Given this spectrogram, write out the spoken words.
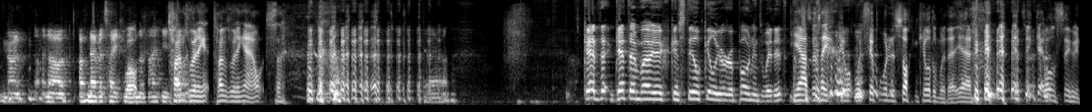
No, no, no, I've never taken Well, on the Maggie. Time's challenge. running. Time's running out. So. Yeah. get th- get them where you can still kill your opponent with it. Yeah, I was going to say, yeah, we'll still put one in a sock and kill them with it. Yeah, get one soon.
